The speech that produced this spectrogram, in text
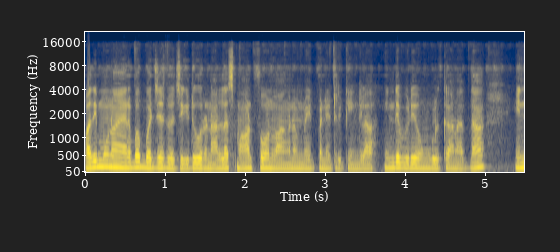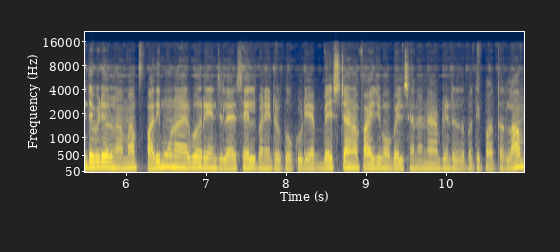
பதிமூணாயிரரூபா பட்ஜெட் வச்சுக்கிட்டு ஒரு நல்ல ஸ்மார்ட் ஃபோன் வாங்கணும்னு வெயிட் பண்ணிட்டு இருக்கீங்களா இந்த வீடியோ உங்களுக்கானது தான். இந்த வீடியோவில் நாம ரூபாய் ரேஞ்சில் சேல் பண்ணிட்டு இருக்கக்கூடிய பெஸ்ட்டான ஃபைவ் ஜி மொபைல்ஸ் என்னென்ன அப்படின்றத பற்றி பார்த்துடலாம்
